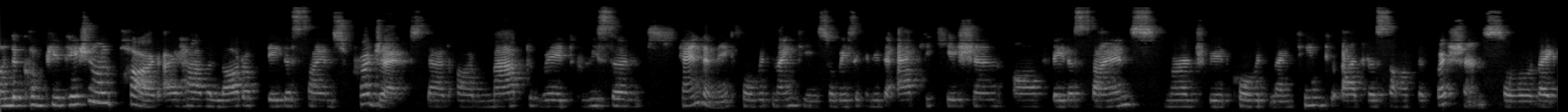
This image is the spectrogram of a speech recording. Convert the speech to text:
On the computational part, I have a lot of data science projects that are mapped with recent pandemic, COVID 19. So basically, the application of data science merged with COVID 19 to address some of the questions. So, like,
